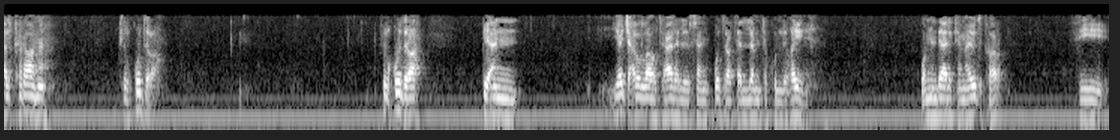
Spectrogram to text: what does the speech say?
الكرامة في القدرة. في القدرة بأن يجعل الله تعالى للإنسان قدرة لم تكن لغيره. ومن ذلك ما يذكر في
